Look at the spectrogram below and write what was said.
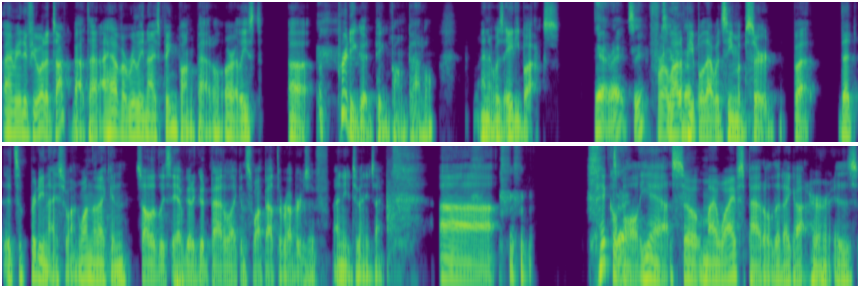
I mean, if you want to talk about that, I have a really nice ping pong paddle, or at least a pretty good ping pong paddle. And it was 80 bucks. yeah, right. See, For a lot of that- people that would seem absurd, but that it's a pretty nice one. One that I can solidly say I've got a good paddle. I can swap out the rubbers if I need to anytime. Uh pickleball, yeah. So my wife's paddle that I got her is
